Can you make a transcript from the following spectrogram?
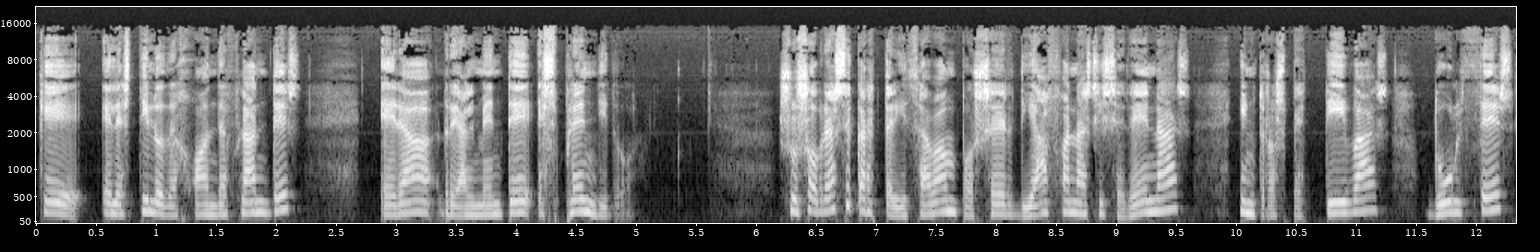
que el estilo de Juan de Flandes era realmente espléndido. Sus obras se caracterizaban por ser diáfanas y serenas, introspectivas, dulces,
